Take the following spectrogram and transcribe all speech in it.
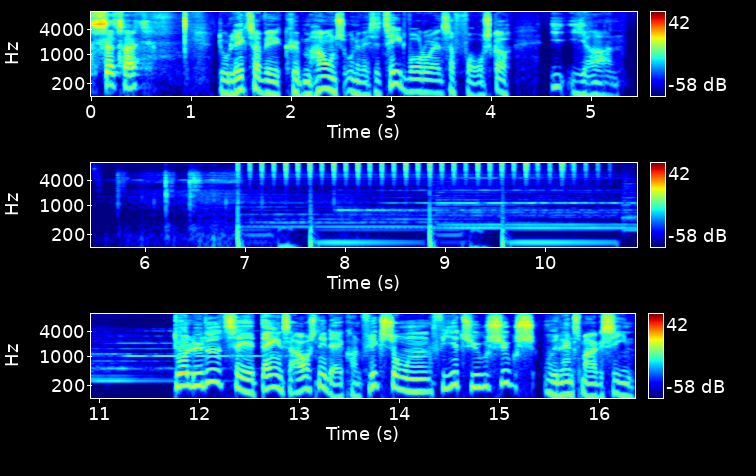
Selv tak. Du er lektor ved Københavns Universitet, hvor du altså forsker i Iran. Du har lyttet til dagens afsnit af Konfliktzonen 24-7's udlandsmagasin.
